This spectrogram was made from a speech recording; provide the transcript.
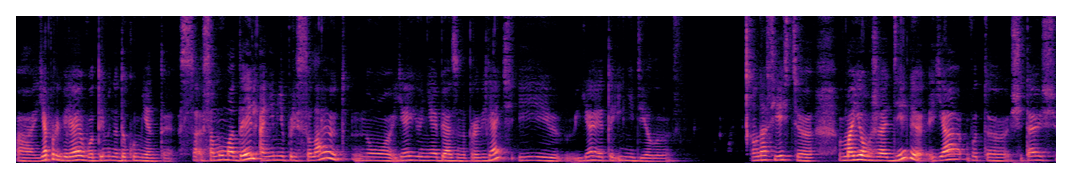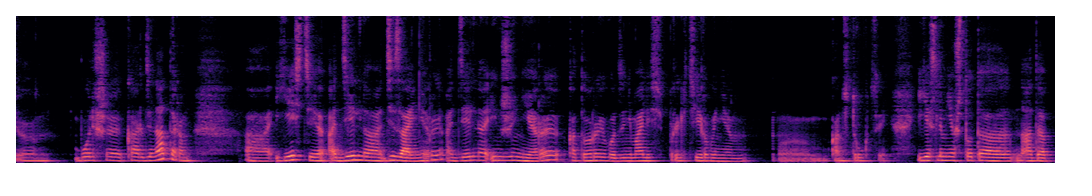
я проверяю вот именно документы. Саму модель они мне присылают, но я ее не обязана проверять, и я это и не делаю. У нас есть э, в моем же отделе, я вот э, считаюсь э, больше координатором, а, есть отдельно дизайнеры, отдельно инженеры, которые вот занимались проектированием конструкций. И если мне что-то надо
